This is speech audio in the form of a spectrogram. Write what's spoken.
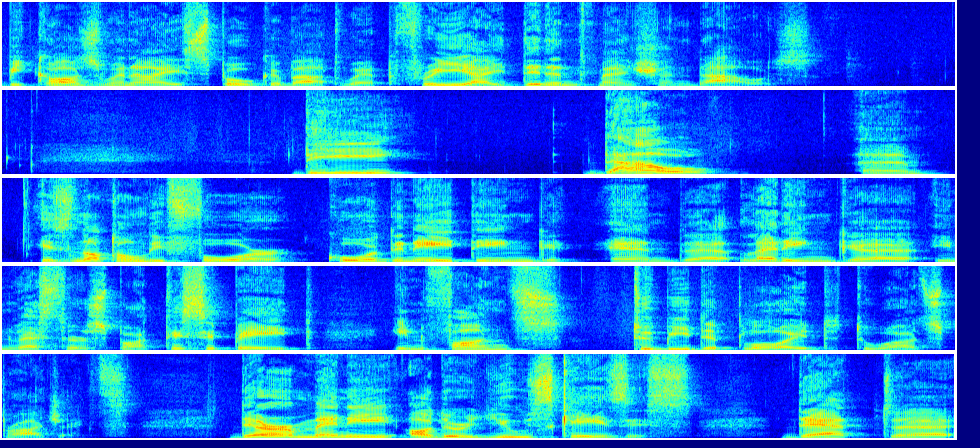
because when I spoke about Web3 I didn't mention DAOs. The DAO um, is not only for coordinating and uh, letting uh, investors participate in funds to be deployed towards projects. There are many other use cases that uh,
